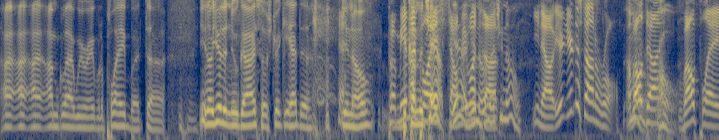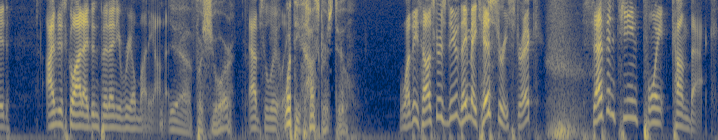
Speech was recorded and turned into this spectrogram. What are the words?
I I I'm glad we were able to play, but uh, Mm-hmm. you know, you're the new guy, so Stricky had to, you know, Put me in my become the place, champ. tell yeah, me you what's know, up. Let you know. You know, you're, you're just on a roll. I'm well done. roll. Well played. I'm just glad I didn't put any real money on it. Yeah, for sure. Absolutely. What these Huskers do? What these Huskers do, they make history, Strick. 17 point comeback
